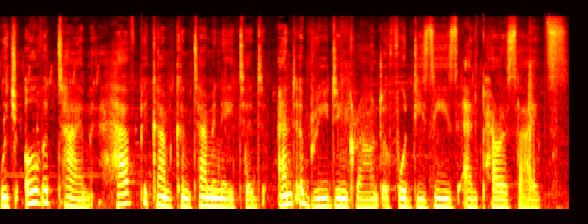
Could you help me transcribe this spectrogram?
which over time have become contaminated and a breeding ground for disease and parasites.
